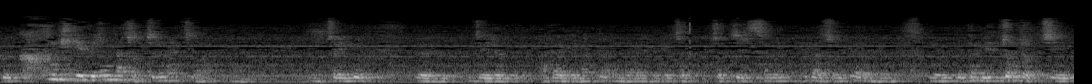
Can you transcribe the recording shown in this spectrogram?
그큰 기계들은 다 접지를 하죠. 어, 저희도 그 이제 이런 바닥이나 다른 거에 이렇게 접, 접지선을 해가지고 빼면 뭐 보통 일종 접지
